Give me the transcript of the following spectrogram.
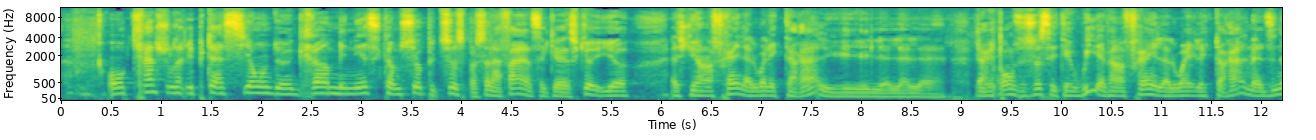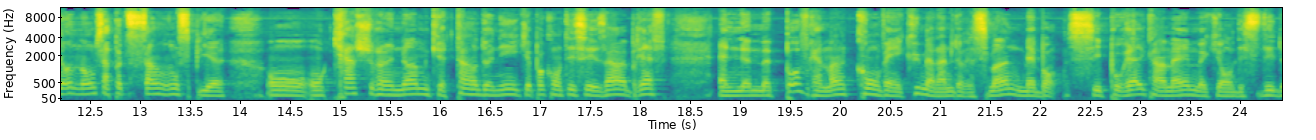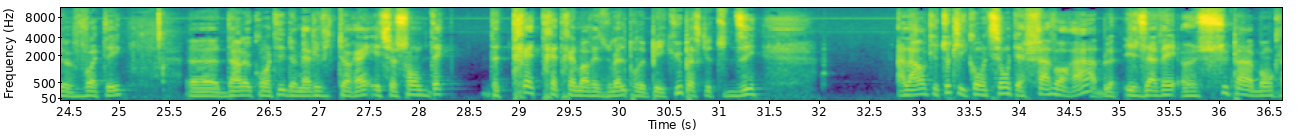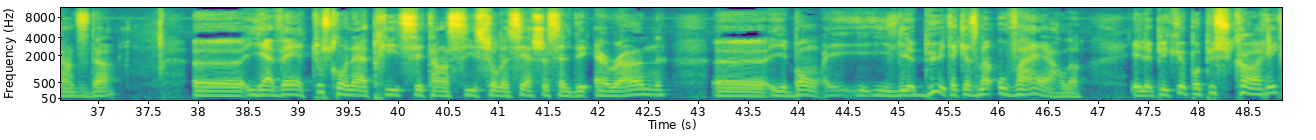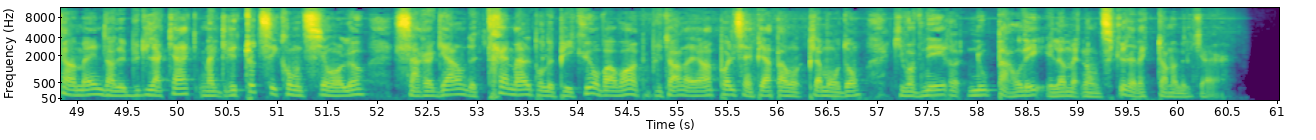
On crache sur la réputation d'un grand ministre comme ça, puis ça, c'est pas ça l'affaire. C'est que est-ce qu'il y a est-ce qu'il a enfreint la loi électorale? La, réponse de ça, c'était oui, il avait enfreint la loi électorale, mais elle dit non, non, ça n'a pas de sens. Puis euh, on, crache sur un homme qui a tant donné, qui a pas compté ses heures. Bref, elle ne m'a pas vraiment convaincu, Madame de mais bon, c'est pour elle quand même qui ont décidé de voter. Euh, dans le comté de Marie-Victorin et ce sont de, très, très, très mauvaises nouvelles pour le PQ parce que tu te dis, alors que toutes les conditions étaient favorables, ils avaient un super bon candidat. Euh, il y avait tout ce qu'on a appris ces temps-ci sur le CHSLD Aaron. Euh, et bon, le but était quasiment ouvert là. Et le PQ n'a pas pu se carrer quand même dans le but de la CAQ. Malgré toutes ces conditions-là, ça regarde très mal pour le PQ. On va avoir un peu plus tard d'ailleurs Paul Saint-Pierre Plamondon qui va venir nous parler. Et là, maintenant, on discute avec Thomas Mulcair.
